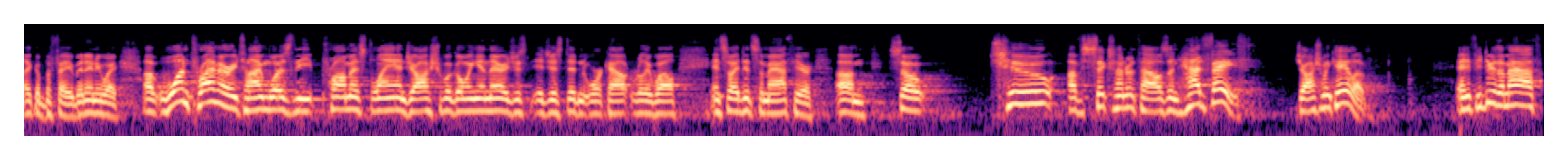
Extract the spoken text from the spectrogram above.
like a buffet, but anyway. Uh, one primary time was the promised land, Joshua going in there. It just, it just didn't work out really well. And so I did some math here. Um, so two of 600,000 had faith, Joshua and Caleb. And if you do the math,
